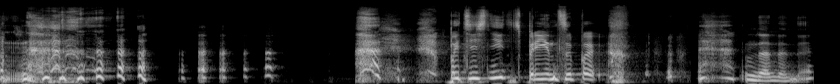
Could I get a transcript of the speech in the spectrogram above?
Потеснить принципы. Да-да-да.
